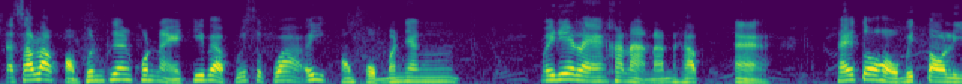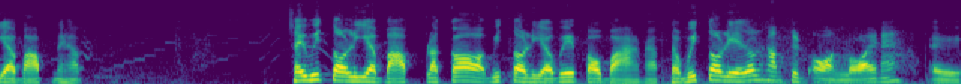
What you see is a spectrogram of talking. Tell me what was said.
แต่สำหรับของเพื่อนๆคนไหนที่แบบรู้สึกว่าเอ้ยของผมมันยังไม่ได้แรงขนาดนั้นครับอ่าใช้ตัวของวิตตอเรียบัฟนะครับใช้วิตตอเรียบัฟแล้วก็วิตตอเรียเวทเบาบางครับแต่วิตตอเรียต้องทำจุดอ่อนร้อยนะเออ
